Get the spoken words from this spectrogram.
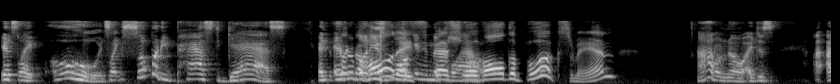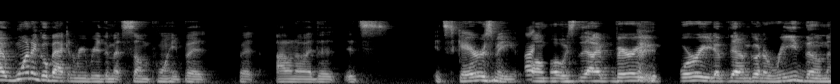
it's like, oh, it's like somebody passed gas and It's like the everybody's holiday walking in the special clouds. of all the books, man. I don't know. I just I, I want to go back and reread them at some point, but but I don't know. I- It's it scares me I- almost. that I'm very worried that I'm going to read them.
